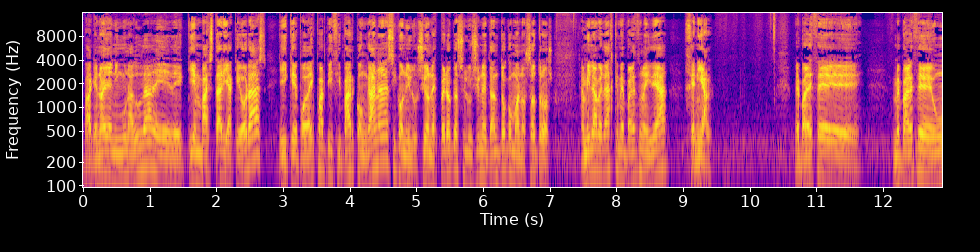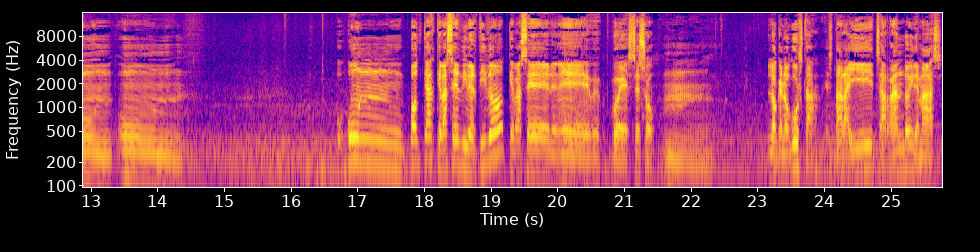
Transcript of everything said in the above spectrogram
para que no haya ninguna duda de, de, quién va a estar y a qué horas y que podáis participar con ganas y con ilusión. Espero que os ilusione tanto como a nosotros. A mí la verdad es que me parece una idea genial. Me parece, me parece un, un, podcast que va a ser divertido, que va a ser, eh, pues eso, mmm, lo que nos gusta, estar ahí charrando y demás.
